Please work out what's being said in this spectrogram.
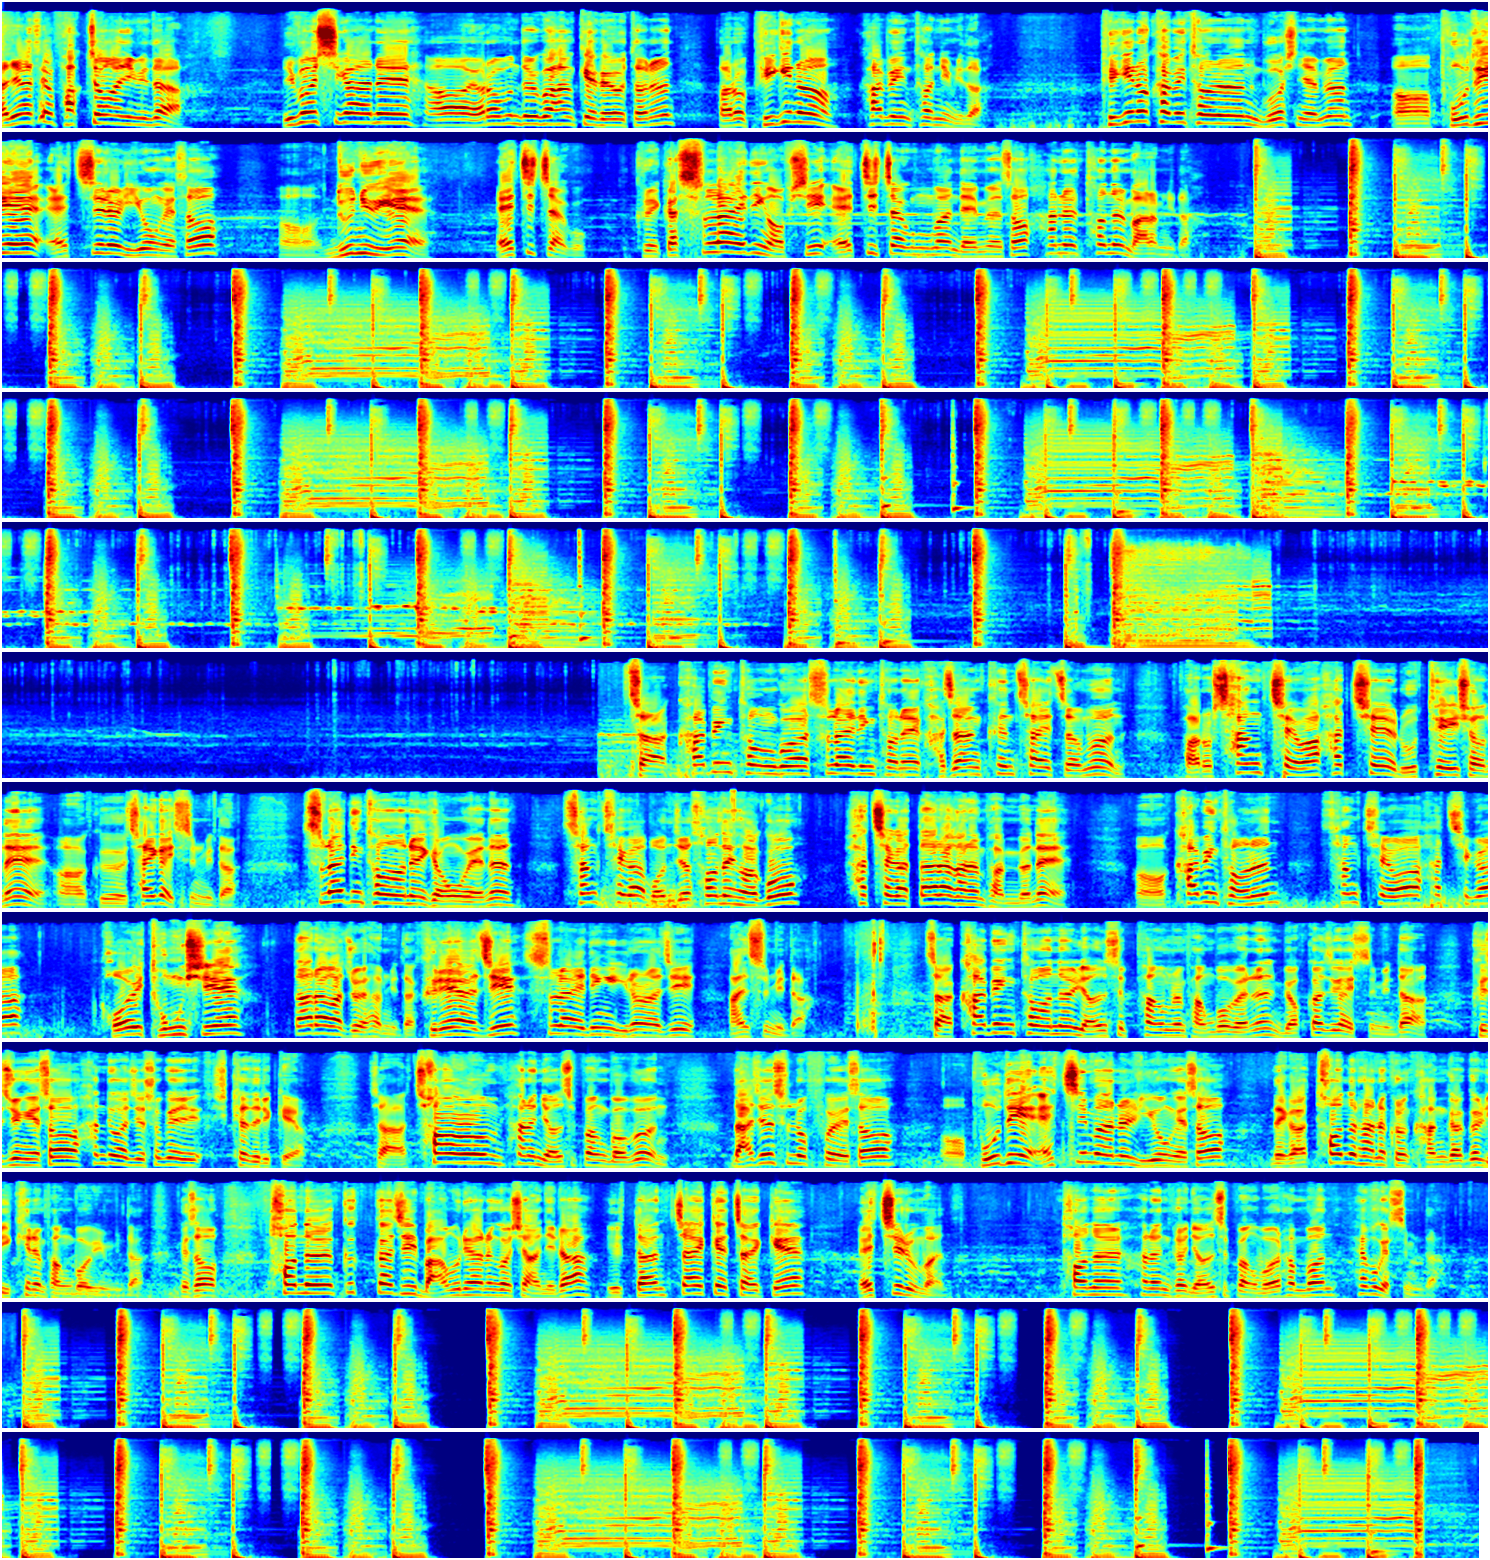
안녕하세요. 박정환입니다. 이번 시간에 어, 여러분들과 함께 배울 턴은 바로 beginner carving 턴입니다. beginner carving 턴은 무엇이냐면 어, 보드의 엣지를 이용해서 어, 눈 위에 엣지 자국 그러니까 슬라이딩 없이 엣지 자국만 내면서 하는 턴을 말합니다 자, carving 턴과 슬라이딩 턴의 가장 큰 차이점은 바로 상체와 하체 로테이션의 어, 그 차이가 있습니다. 슬라이딩 턴의 경우에는 상체가 먼저 선행하고 하체가 따라가는 반면에 어, carving 턴은 상체와 하체가 거의 동시에 따라가 줘야 합니다. 그래야지 슬라이딩이 일어나지 않습니다. 자, carving 턴을 연습하는 방법에는 몇 가지가 있습니다. 그 중에서 한두 가지 소개시켜 드릴게요. 자, 처음 하는 연습 방법은 낮은 슬로프에서 어, 보드의 엣지만을 이용해서 내가 턴을 하는 그런 감각을 익히는 방법입니다. 그래서 턴을 끝까지 마무리하는 것이 아니라 일단 짧게 짧게 엣지로만 턴을 하는 그런 연습 방법을 한번 해보겠습니다.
